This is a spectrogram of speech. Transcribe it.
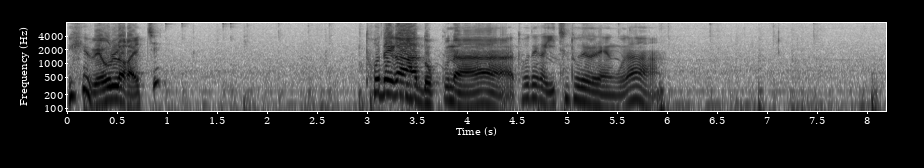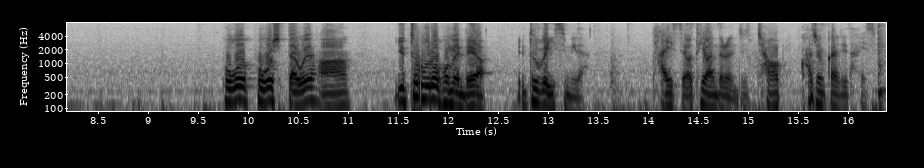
이게 왜 올라가 있지? 토대가 높구나 토대가 2층 토대가 되는구나 보고 보고 싶다고요? 아 유튜브로 보면 돼요 유튜브에 있습니다 다 있어요 어떻게 만들었는지 작업 과정까지 다 있어요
